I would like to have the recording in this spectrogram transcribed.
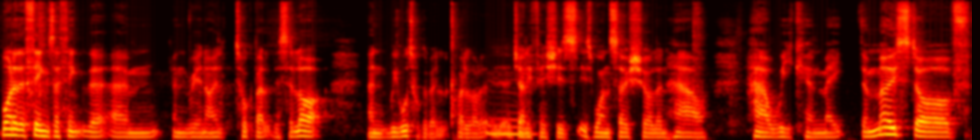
one of the things i think that um and Ree and i talk about this a lot and we will talk about quite a lot of mm. jellyfish is is one social and how how we can make the most of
